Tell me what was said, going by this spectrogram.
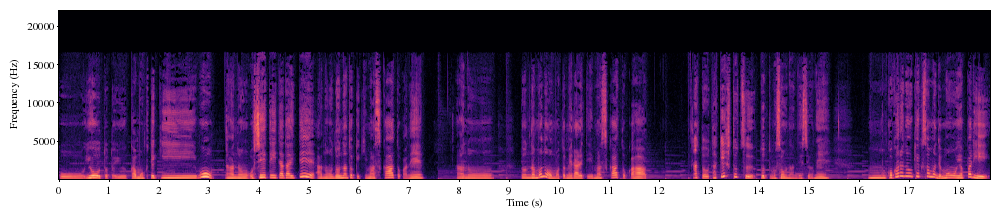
こう、用途というか目的を、あの、教えていただいて、あの、どんな時来ますかとかね、あの、どんなものを求められていますかとか、あと、竹一つとってもそうなんですよね。うん、小柄なお客様でも、やっぱり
